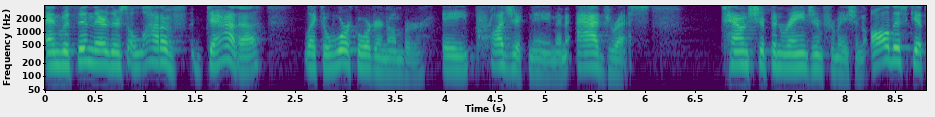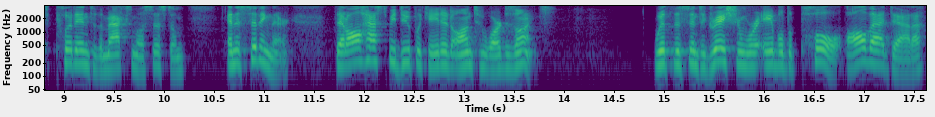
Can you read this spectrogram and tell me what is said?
And within there, there's a lot of data like a work order number, a project name, an address, township and range information. All this gets put into the Maximo system and is sitting there. That all has to be duplicated onto our designs with this integration, we're able to pull all that data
